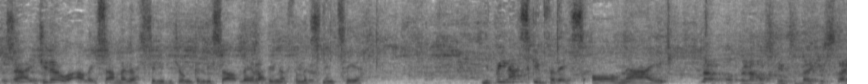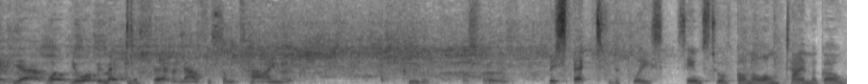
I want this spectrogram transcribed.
That's Right, okay. do you know what, Alex? I'm arresting you for drunk and disorderly. I've had enough of listening to you. You've been asking for this all night. No, I've been asking to make a statement. Yeah, well, you won't be making a statement now for some time. That's fair enough. Respect for the police seems to have gone a long time ago.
